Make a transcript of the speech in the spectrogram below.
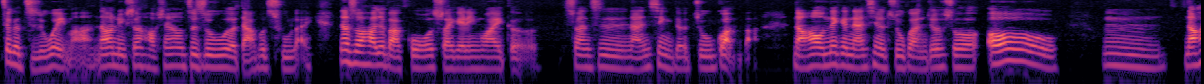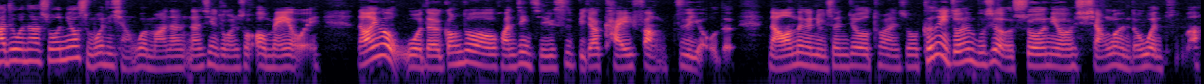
这个职位嘛？然后女生好像又支支吾吾的答不出来。那时候他就把锅甩给另外一个算是男性的主管吧。然后那个男性的主管就说：“哦。”嗯，然后他就问他说：“你有什么问题想问吗？”男男性主管就说：“哦，没有诶。”然后因为我的工作环境其实是比较开放自由的，然后那个女生就突然说：“可是你昨天不是有说你有想问很多问题吗？”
